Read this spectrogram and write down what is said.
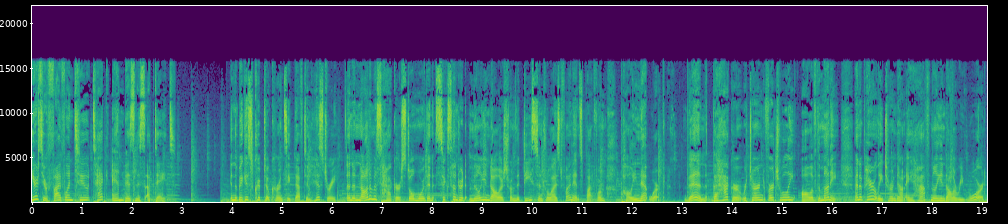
Here's your 512 Tech and Business Update. In the biggest cryptocurrency theft in history, an anonymous hacker stole more than $600 million from the decentralized finance platform Poly Network. Then, the hacker returned virtually all of the money and apparently turned down a half million dollar reward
